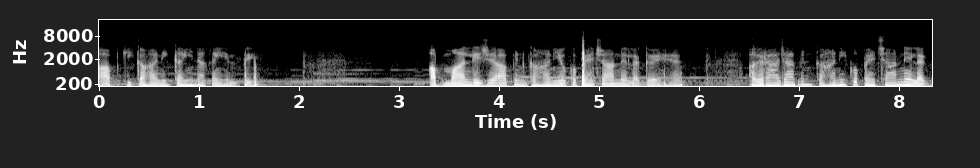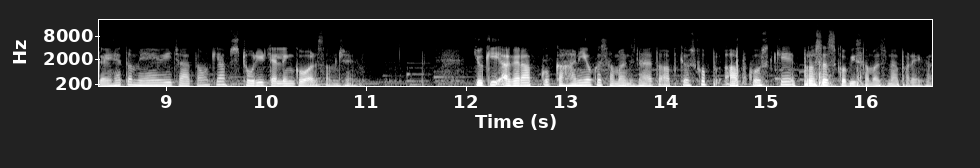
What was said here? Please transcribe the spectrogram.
आपकी कहानी कहीं ना कहीं हिलती है। अब मान लीजिए आप इन कहानियों को पहचानने लग गए हैं। अगर आज आप इन कहानी को पहचानने लग गए हैं तो मैं भी चाहता हूँ कि आप स्टोरी टेलिंग को और समझें। क्योंकि अगर आपको कहानियों को समझना है तो आपके उसको, आपको उसके प्रोसेस को भी समझना पड़ेगा।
